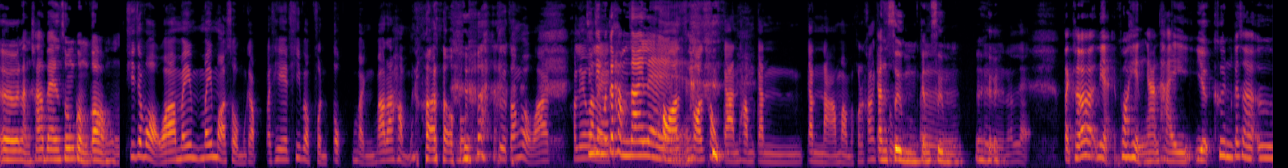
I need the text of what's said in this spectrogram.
เออหลังคาแบนทรงกล่องกล่องที่จะบอกว่าไม่ไม่เหมาะสมกับประเทศที่แบบฝนตกแบบบ้าระห่ำมันมาเรา คือต้องบอกว่าเขาเรียกว่าจริงๆมันก็ทำได้แหละ cost cost ของการทำกันกันน้ำอะมันค่อนข้างกันซึมกันซึมเออนั่นแหละ แต่ก็เนี่ยพอเห็นงานไทยเยอะขึ้นก็จะเออ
